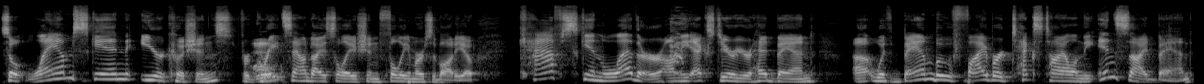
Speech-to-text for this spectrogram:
So lambskin ear cushions for great sound isolation, fully immersive audio. Calfskin leather on the exterior headband uh, with bamboo fiber textile on the inside band.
